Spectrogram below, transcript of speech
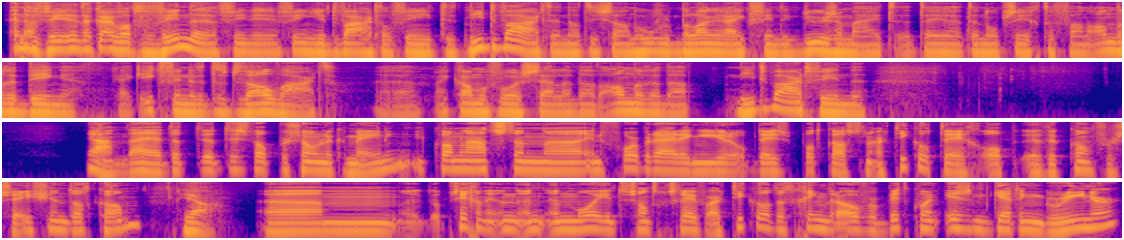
En dan, vind, daar kan je wat van vinden. Vind je, vind je het waard of vind je het niet waard? En dat is dan hoe belangrijk vind ik duurzaamheid ten, ten opzichte van andere dingen. Kijk, ik vind het het wel waard. Eh, maar ik kan me voorstellen dat anderen dat niet waard vinden. Ja, nou ja, dat, dat is wel persoonlijke mening. Ik kwam laatst een, eh, in de voorbereiding hier op deze podcast een artikel tegen op eh, theconversation.com. Ja, Ehm, op zich een, een, een mooi interessant geschreven artikel. Dat ging erover Bitcoin isn't getting greener.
